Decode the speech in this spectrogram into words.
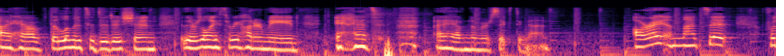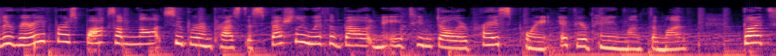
I have the limited edition. There's only 300 made, and I have number 69. Alright, and that's it. For their very first box, I'm not super impressed, especially with about an $18 price point if you're paying month to month. But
